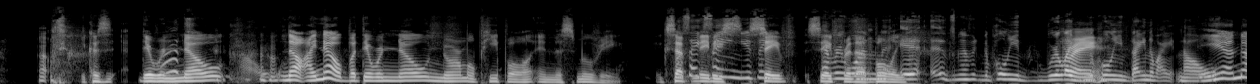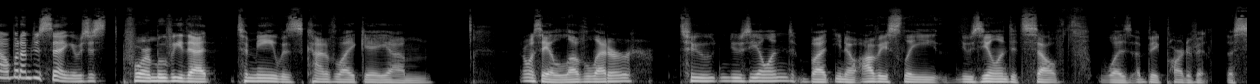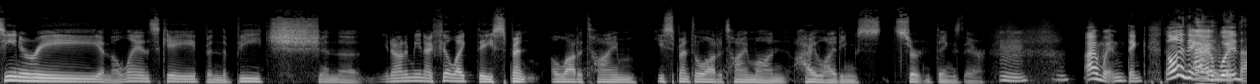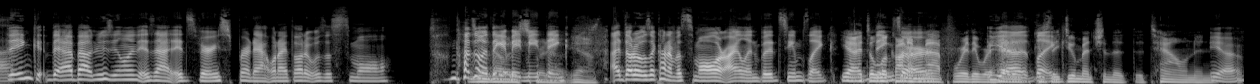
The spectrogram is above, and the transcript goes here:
Oh. because there were no No. no, I know, but there were no normal people in this movie except like maybe saying you s- think save save for the bully. i- it's gonna Napoleon. We're like Right. Napoleon Dynamite. No. Yeah, no, but I'm just saying it was just for a movie that to me was kind of like a um I don't want to say a love letter to New Zealand, but you know, obviously New Zealand itself was a big part of it. The scenery and the landscape and the beach and the you know what I mean? I feel like they spent a lot of time he spent a lot of time on highlighting s- certain things there. Mm. I wouldn't think. The only thing I I, would that. think that about New Zealand is that it's very spread out. When I thought it was a small That's the only thing it made me think. out, yeah. I thought it was like kind of a smaller island, but it seems like Yeah, I had to look on are- a map where they were Yeah, headed because they do mention the, the town and Yeah,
